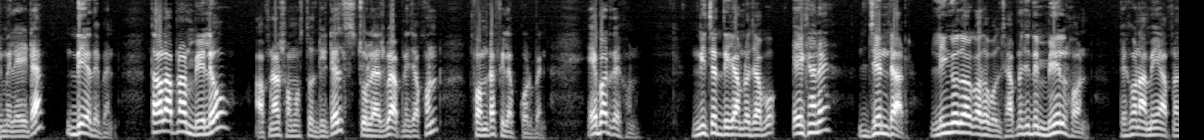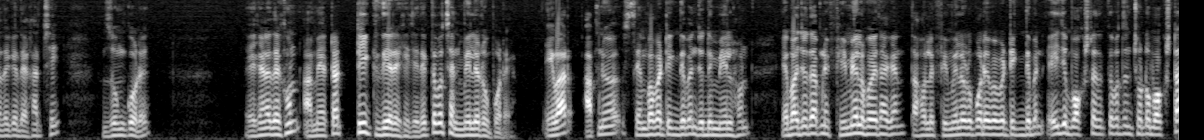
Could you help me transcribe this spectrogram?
ইমেল আইডিটা দিয়ে দেবেন। তাহলে আপনার মেলেও আপনার সমস্ত ডিটেলস চলে আসবে। আপনি যখন ফর্মটা ফিল আপ করবেন। এবার দেখুন, নিচের দিকে আমরা যাব। এখানে জেন্ডার লিঙ্গ দেওয়ার কথা বলছি। আপনি যদি মেল হন, দেখুন আমি আপনাদেরকে দেখাচ্ছি জুম করে। এখানে দেখুন, আমি একটা টিক দিয়ে রেখেছি। দেখতে পাচ্ছেন? মেলের উপরে। এবার আপনিও সেমভাবে টিক দেবেন যদি মেল হন। এবার যদি আপনি ফিমেল হয়ে থাকেন, তাহলে ফিমেলের উপরে এভাবে টিক দেবেন। এই যে বক্সটা দেখতে পাচ্ছেন? ছোটো বক্সটা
